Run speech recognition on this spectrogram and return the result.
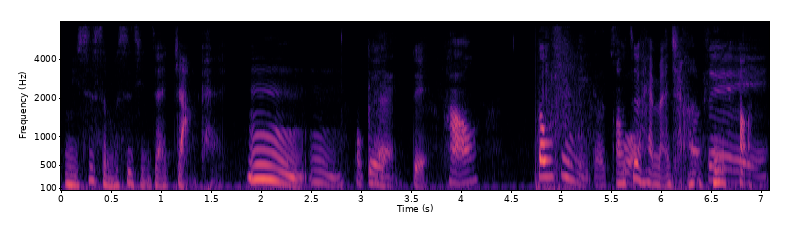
你是什么事情在炸开。嗯嗯，OK，对，对好，都是你的错。哦，这还蛮常听。对，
